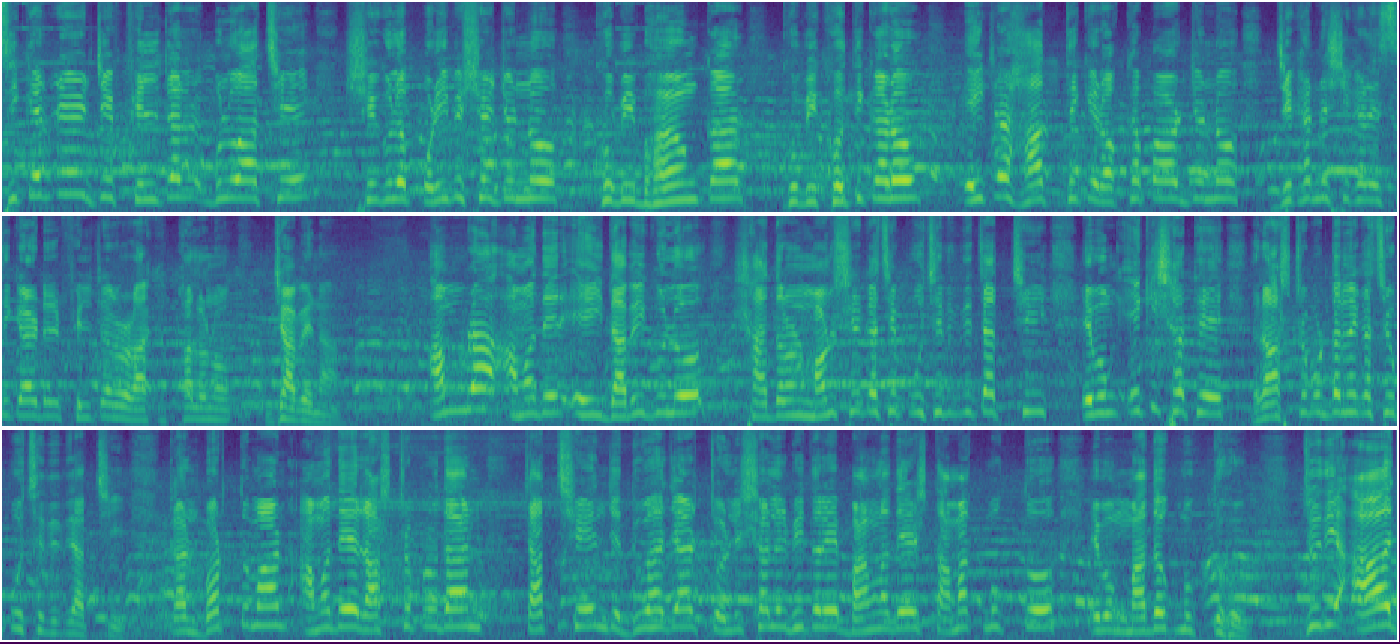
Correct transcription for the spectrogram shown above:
সিগারেটের যে ফিল্টারগুলো আছে, সেগুলো পরিবেশের জন্য খুবই ভয়ঙ্কর, খুবই ক্ষতিকারক। এইটার হাত থেকে রক্ষা পাওয়ার জন্য যেখানে সেখানে সিগারেটের ফিল্টারও রাখা ফালানো যাবে না। আমরা আমাদের এই দাবিগুলো সাধারণ মানুষের কাছে পৌঁছে দিতে চাচ্ছি এবং একই সাথে রাষ্ট্রপ্রধানের কাছেও পৌঁছে দিতে চাচ্ছি। কারণ বর্তমান আমাদের রাষ্ট্রপ্রধান চাচ্ছেন যে দু হাজার চল্লিশ সালের ভিতরে বাংলাদেশ তামাকমুক্ত এবং মাদকমুক্ত হোক। যদি আজ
